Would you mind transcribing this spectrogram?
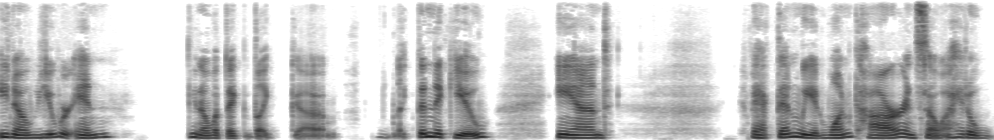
you know, you were in, you know, what they like, uh, like the NICU, and back then we had one car, and so I had to,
